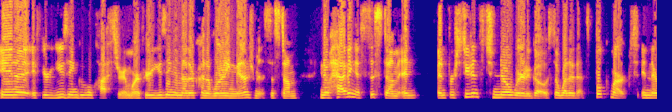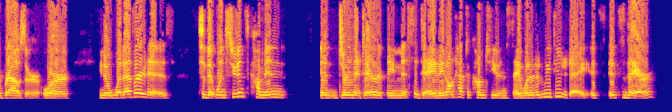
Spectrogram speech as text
in a, if you're using Google Classroom or if you're using another kind of learning management system, you know, having a system and and for students to know where to go. So whether that's bookmarked in their browser or you know whatever it is, so that when students come in and during that day or if they miss a day, they don't have to come to you and say, "What did we do today?" It's it's there.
